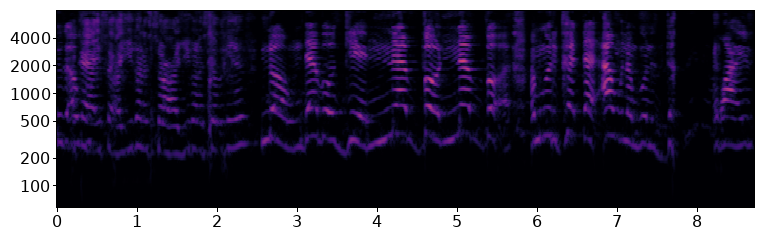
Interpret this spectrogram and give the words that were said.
Okay, so are you gonna? So are you gonna steal again? No, never again. Never, never. I'm going to cut that out and I'm going to decline.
